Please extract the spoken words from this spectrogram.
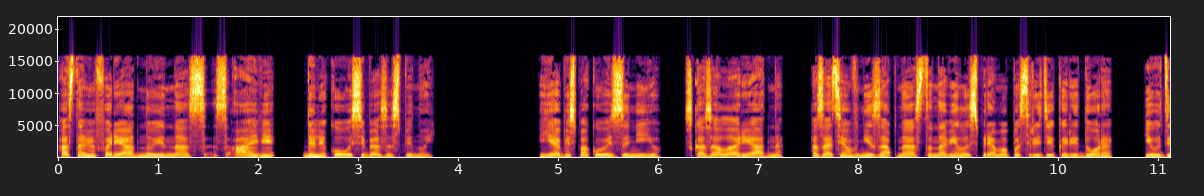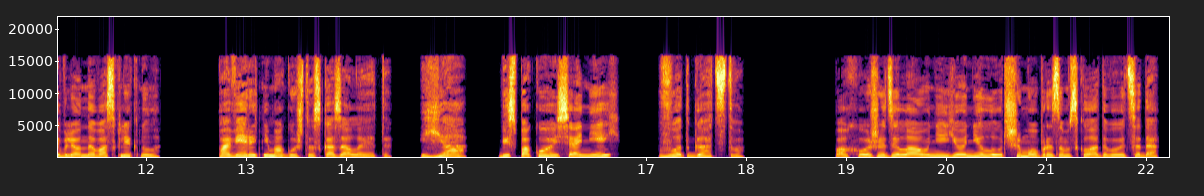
оставив Ариадну и нас с Айви далеко у себя за спиной. «Я беспокоюсь за нее», — сказала Ариадна, а затем внезапно остановилась прямо посреди коридора и удивленно воскликнула. «Поверить не могу, что сказала это. Я? Беспокоюсь о ней? Вот гадство!» «Похоже, дела у нее не лучшим образом складываются, да?» —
